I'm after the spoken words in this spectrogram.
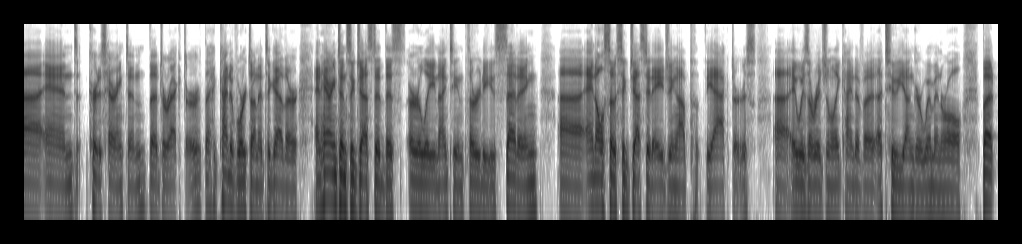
uh, and Curtis Harrington, the director, that kind of worked on it together. And Harrington suggested this early 1930s setting uh, and also suggested aging up the actors. Uh, it was originally kind of a, a, two younger women role. But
